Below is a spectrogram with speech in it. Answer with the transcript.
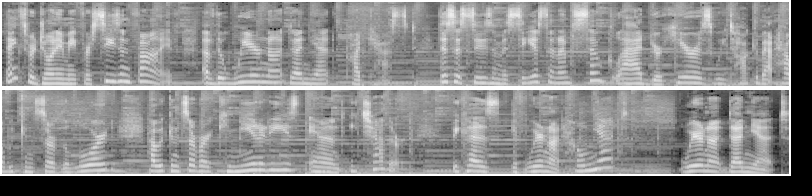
Thanks for joining me for season five of the We're Not Done Yet podcast. This is Susan Macias, and I'm so glad you're here as we talk about how we can serve the Lord, how we can serve our communities and each other. Because if we're not home yet, we're not done yet.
